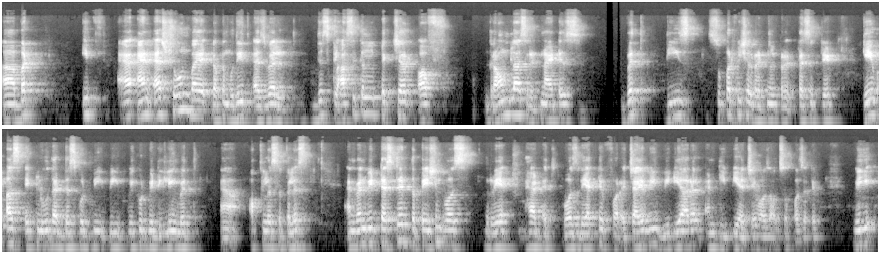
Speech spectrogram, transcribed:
Uh, but if, and as shown by Dr. Mudit as well, this classical picture of ground glass retinitis with these superficial retinal precipitate gave us a clue that this could be, we, we could be dealing with uh, ocular syphilis. And when we tested, the patient was react, had was reactive for HIV, VDRL, and TPHA was also positive. We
